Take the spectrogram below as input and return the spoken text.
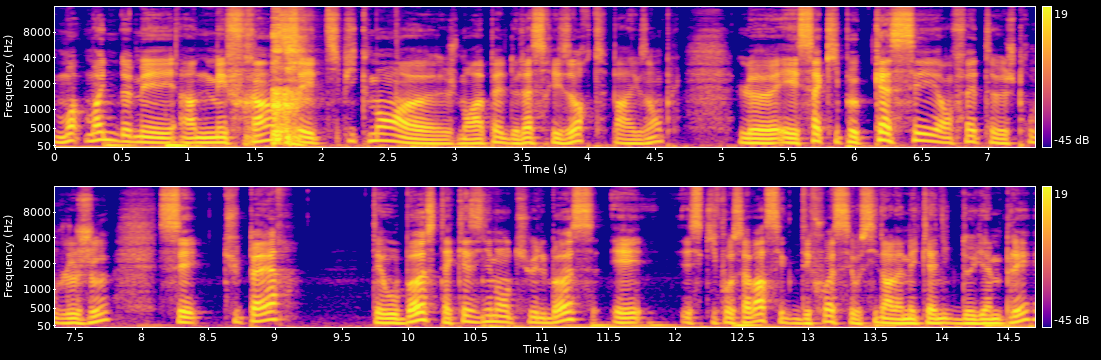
moi, moi une de mes, un de mes freins, c'est typiquement, euh, je me rappelle de Last Resort, par exemple, le, et ça qui peut casser, en fait, euh, je trouve, le jeu, c'est tu perds, t'es au boss, t'as quasiment tué le boss, et, et ce qu'il faut savoir, c'est que des fois, c'est aussi dans la mécanique de gameplay,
